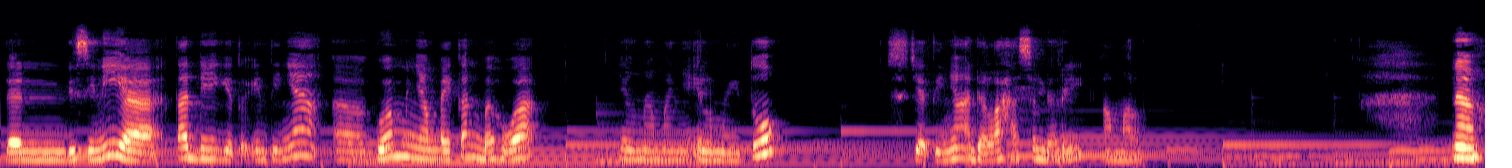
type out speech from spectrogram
Dan di sini ya tadi gitu intinya uh, eh, gue menyampaikan bahwa yang namanya ilmu itu sejatinya adalah hasil dari amal nah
